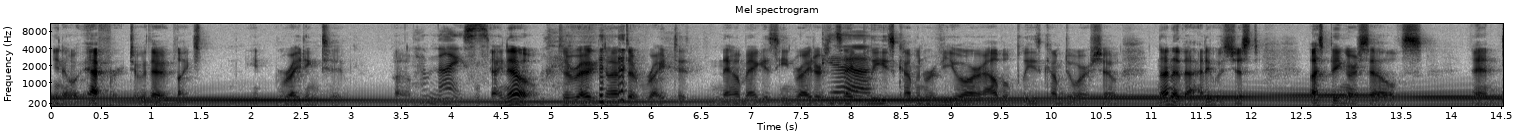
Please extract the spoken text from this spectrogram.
you know, effort, or without like writing to. Nice. I know. To write, don't have to write to now magazine writers and say, please come and review our album, please come to our show. None of that. It was just us being ourselves and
